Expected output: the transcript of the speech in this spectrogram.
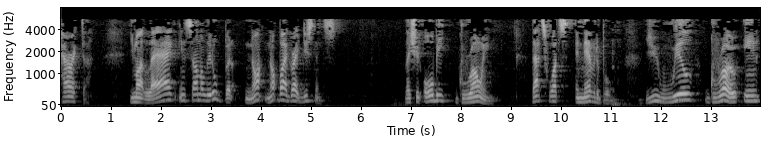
character. You might lag in some a little, but not, not by a great distance. They should all be growing. That's what's inevitable. You will grow in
